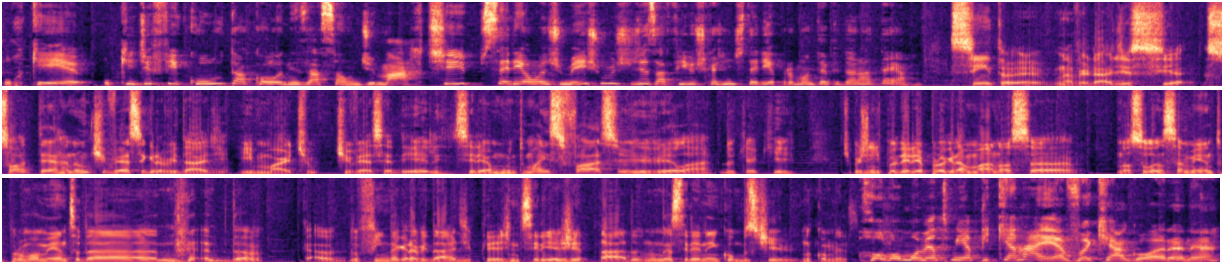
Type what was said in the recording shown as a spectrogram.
Porque o que dificulta a colonização de Marte seriam os mesmos desafios que a gente teria para manter vida na Terra. Sim, então, é, na verdade, se só a Terra não tivesse gravidade e Marte tivesse a dele, seria muito mais fácil viver lá do que aqui. Tipo, a gente poderia programar nossa, nosso lançamento para o momento da, da do fim da gravidade, porque a gente seria ejetado, não gastaria nem combustível no começo. Rolou um momento minha pequena Eva aqui agora, né?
